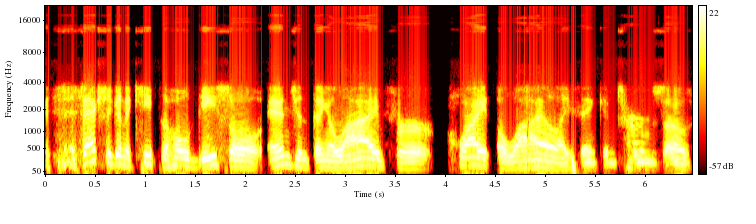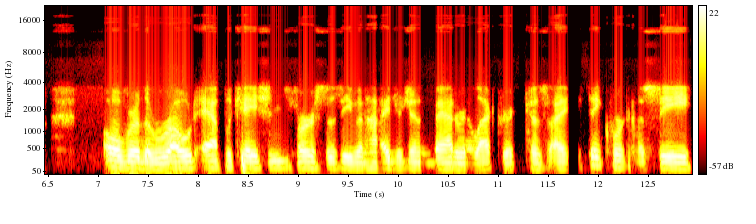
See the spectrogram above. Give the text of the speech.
it's it's actually going to keep the whole diesel engine thing alive for quite a while. I think in terms of over the road applications versus even hydrogen and battery electric, because I think we're going to see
